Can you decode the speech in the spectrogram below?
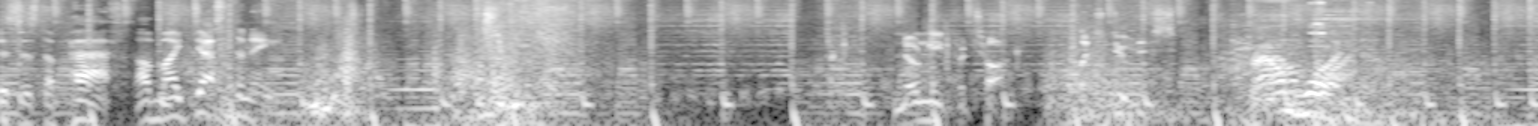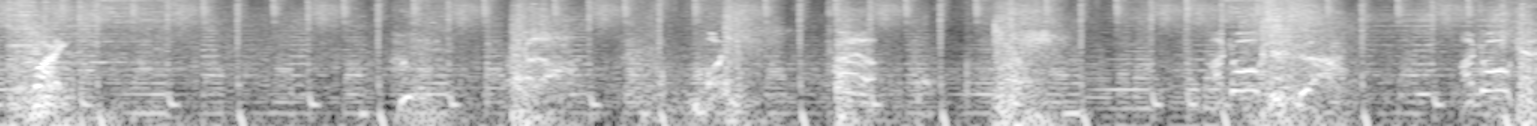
This is the path of my destiny. No need for talk. Let's do this. Round one. Fight! Hadouken! Hadouken!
